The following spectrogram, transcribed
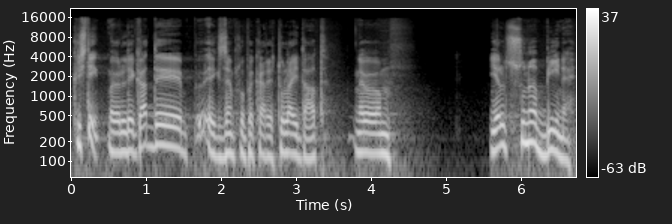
Cristi, legat de exemplu pe care tu l-ai dat, um, el sună bine.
